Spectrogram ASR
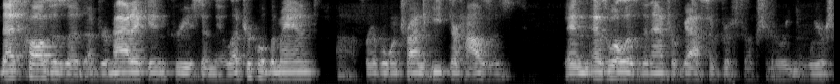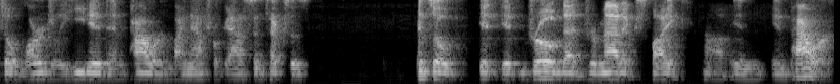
that causes a, a dramatic increase in the electrical demand uh, for everyone trying to heat their houses and as well as the natural gas infrastructure. We, we, are still largely heated and powered by natural gas in Texas. And so it, it drove that dramatic spike uh, in, in power.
